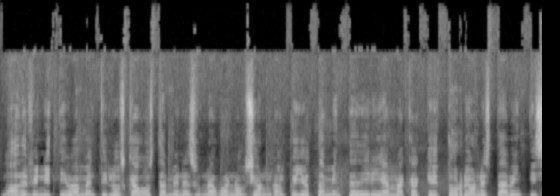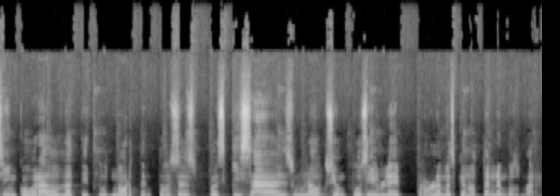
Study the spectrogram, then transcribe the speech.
No, definitivamente. Y Los Cabos también es una buena opción. Aunque yo también te diría, Maca, que Torreón está a 25 grados latitud norte. Entonces, pues quizá es una opción posible. El problema es que no tenemos mar.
